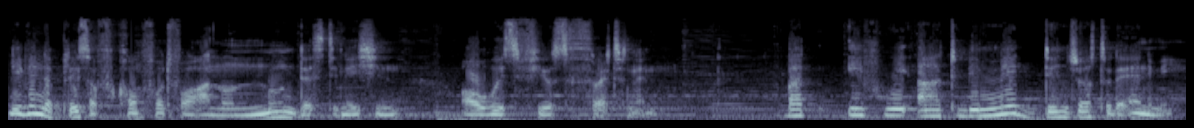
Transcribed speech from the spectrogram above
Leaving the place of comfort for an unknown destination always feels threatening. But if we are to be made dangerous to the enemy,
